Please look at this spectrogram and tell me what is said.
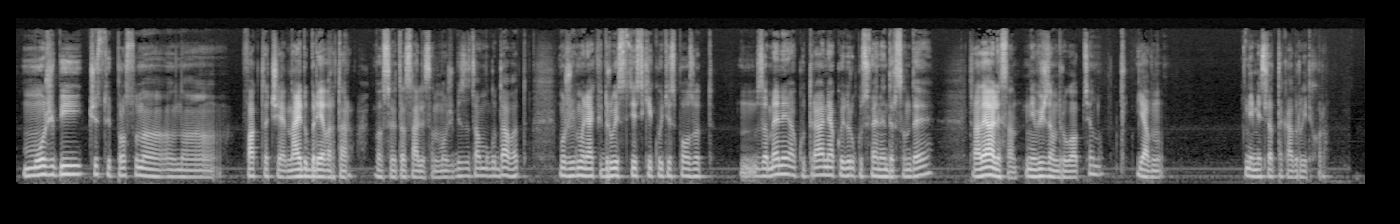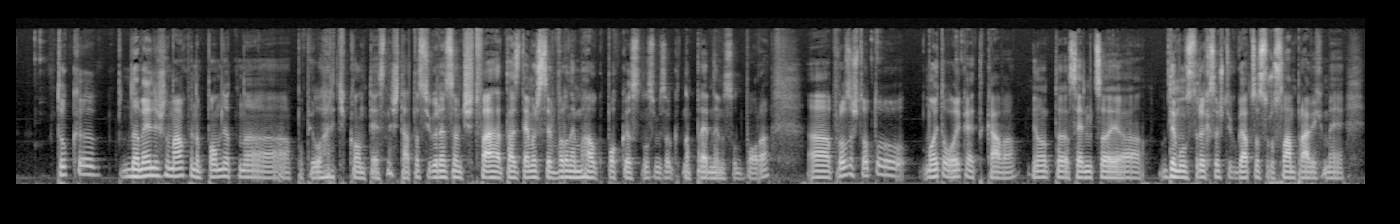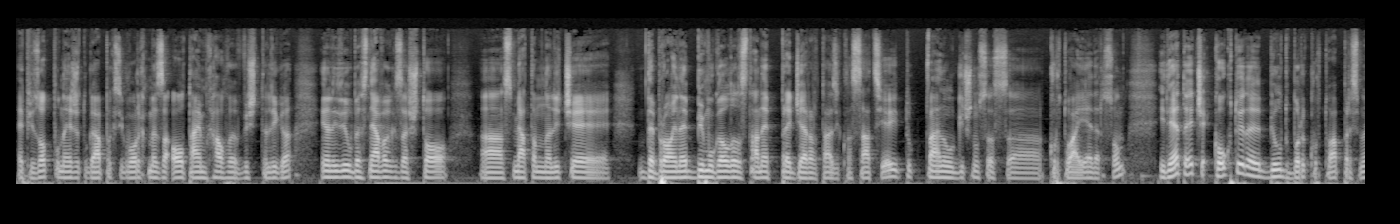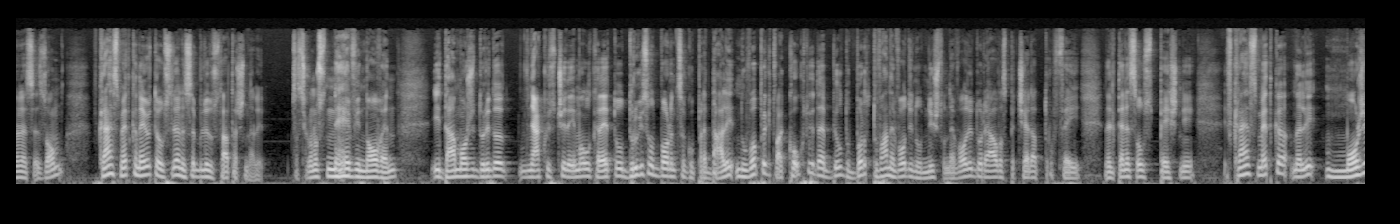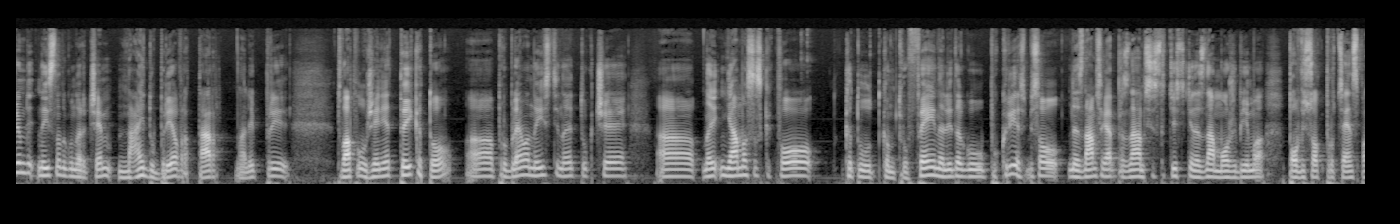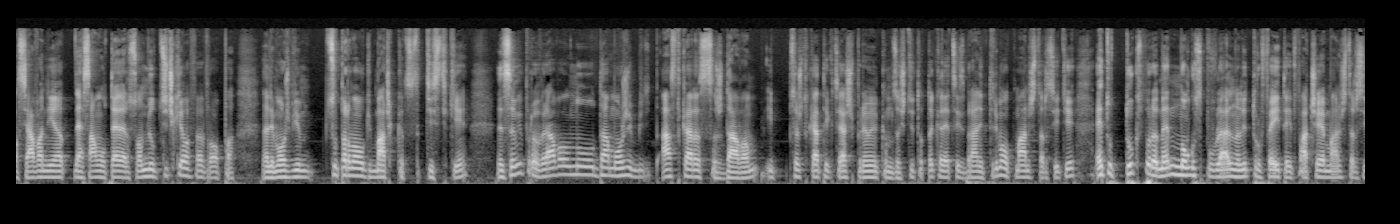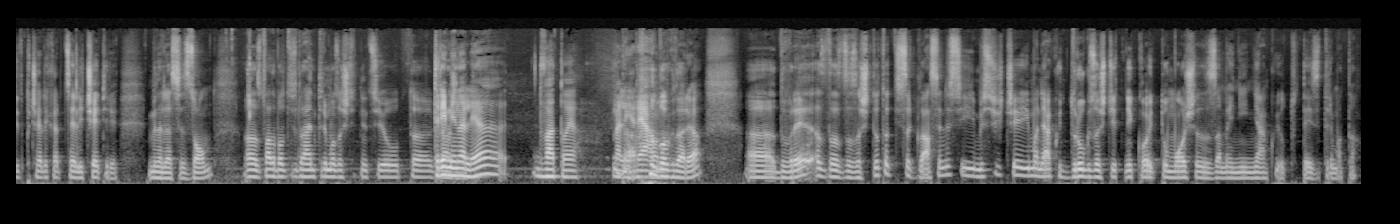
Може би чисто и просто на, на факта, че е най-добрият вратар в света с Алисън. Може би затова му го дават. Може би има някакви други статистики, които използват. За мен, ако трябва някой друг, освен Ендерсън да е, трябва да е Алисън. Не виждам друга опция, но явно не мислят така другите хора. Тук на мен лично малко ме напомнят на Popularity Contest нещата. Сигурен съм, че това, тази тема ще се върне малко по-късно, в смисъл като напреднем с отбора. А, просто защото моята логика е такава. Миналата седмица я демонстрирах също и когато с Руслан правихме епизод, понеже тогава пък си говорихме за all time халфа в Висшата лига и нали, обяснявах защо а, смятам, нали, че Дебройне би могъл да стане пред Джерар тази класация и тук това е аналогично с а, Куртуа и Едерсон. Идеята е, че колкото и да е бил добър Куртуа през миналия сезон, в крайна сметка неговите усилия не са били достатъчни. Нали? Със сигурност не е виновен и да, може дори да в някои случаи да е имало където други са отборници са го предали, но въпреки това, колкото и да е бил добър, това не води до нищо. Не води до Реал да спечелят трофеи. Нали, те не са успешни. И в крайна сметка, нали, можем ли наистина да го наречем най-добрия вратар нали, при това положение, тъй като а, проблема наистина е тук, че а, нали, няма с какво като към трофей, нали, да го покрие. Смисъл, не знам сега, признавам си статистики, не знам, може би има по-висок процент спасявания, не само от Едерсон, но от всички в Европа. Нали, може би супер много ги мачка като статистики. Не съм ги проверявал, но да, може би аз така разсъждавам и също така, тъй като сега ще преминем към защитата, където са избрани трима от Манчестър Сити. Ето тук, според мен, много са повлияли нали, трофеите и това, че Манчестър Сити печелиха цели 4 миналия сезон. А, за това да бъдат избрани трима защитници от... Три миналия, два тоя. Нали, да, реално. Благодаря. А, добре, за, за защитата ти съгласен ли си и мислиш, че има някой друг защитник, който може да замени някой от тези тримата?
